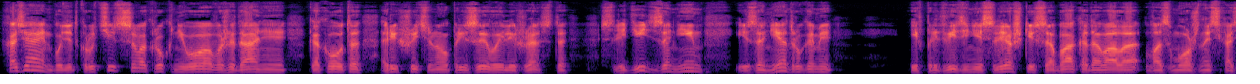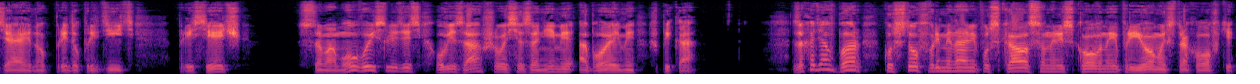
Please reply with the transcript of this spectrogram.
Хозяин будет крутиться вокруг него в ожидании какого-то решительного призыва или жеста, следить за ним и за недругами, и в предвидении слежки собака давала возможность хозяину предупредить, пресечь, самому выследить увязавшегося за ними обоими шпика. Заходя в бар, Кустов временами пускался на рискованные приемы страховки.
